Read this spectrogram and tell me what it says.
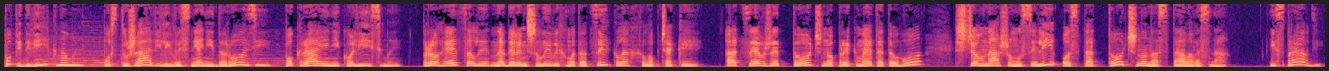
Попід вікнами, по стужавілій весняній дорозі, по країні колісьми, прогецали на деренчливих мотоциклах хлопчаки. А це вже точно прикмета того, що в нашому селі остаточно настала весна. І справді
